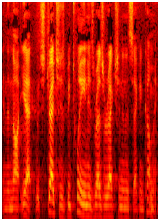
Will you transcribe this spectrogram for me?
and the not yet, which stretches between his resurrection and his second coming.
